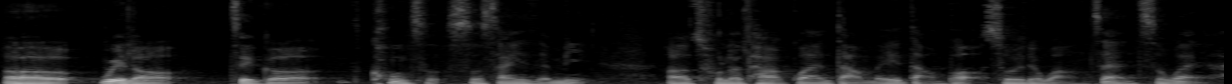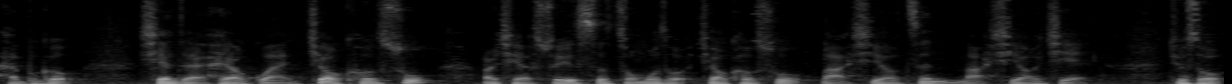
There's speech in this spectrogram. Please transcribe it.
呃，为了这个控制十三亿人民。啊，除了他管党媒党报所有的网站之外还不够，现在还要管教科书，而且随时琢磨着教科书哪些要增，哪些要减。就说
